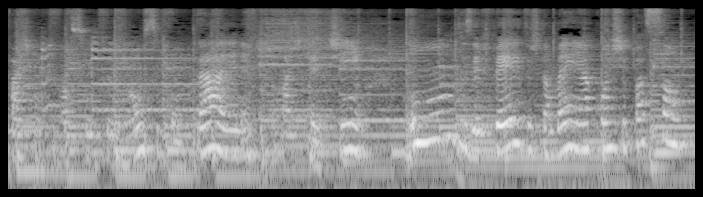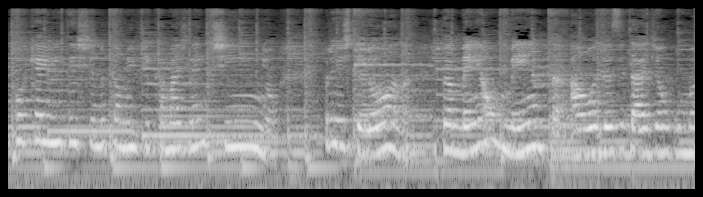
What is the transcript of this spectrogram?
faz com que o nosso útero não se contraia, né, fica mais quietinho, um dos efeitos também é a constipação, porque aí o intestino também fica mais lentinho. A progesterona também aumenta a oleosidade em alguma,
